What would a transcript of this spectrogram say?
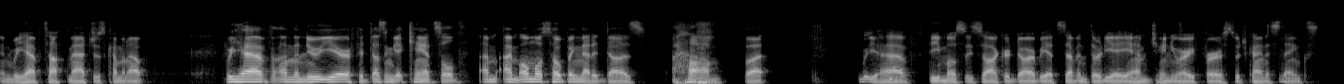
and we have tough matches coming up. We have on the new year if it doesn't get canceled. I'm I'm almost hoping that it does. Um, but we have the mostly soccer derby at 7:30 a.m. January 1st, which kind of stinks.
